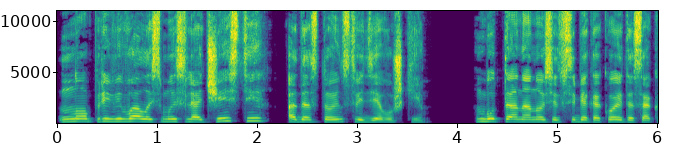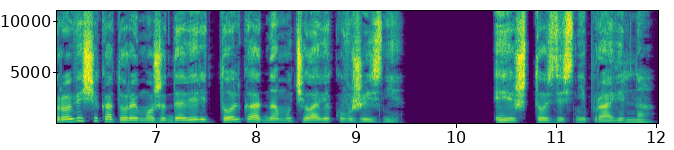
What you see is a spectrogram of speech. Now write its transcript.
но прививалась мысль о чести, о достоинстве девушки. Будто она носит в себе какое-то сокровище, которое может доверить только одному человеку в жизни. И что здесь неправильно?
